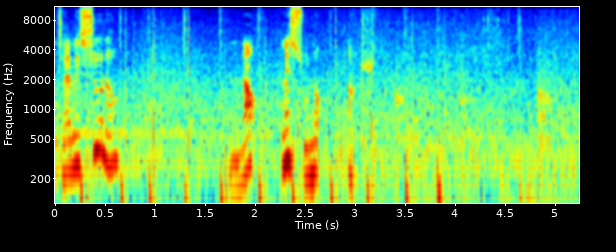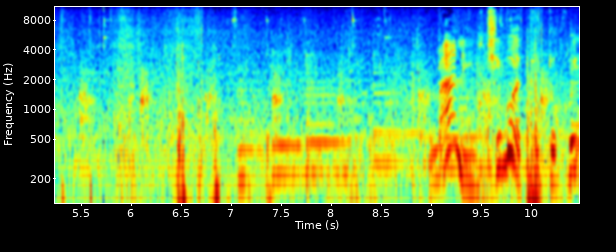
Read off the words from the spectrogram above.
C'è nessuno? No, nessuno. Cibo è tutto qui.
